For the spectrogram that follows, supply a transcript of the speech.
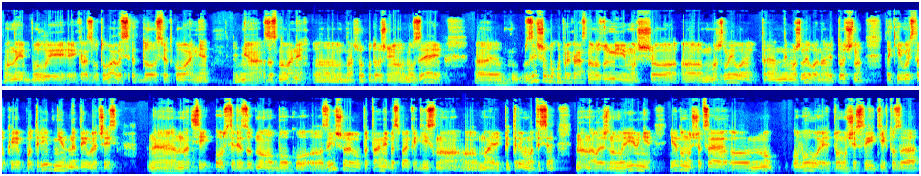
вони були якраз готувалися до святкування дня заснування нашого художнього музею. З іншого боку, прекрасно розуміємо, що можливо та неможливо, навіть точно такі виставки потрібні, не дивлячись на ці обстріли з одного боку, з іншого питання безпеки дійсно е, мають підтримуватися на належному рівні. Я думаю, що це е, ну обговорять в тому числі і ті, хто за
